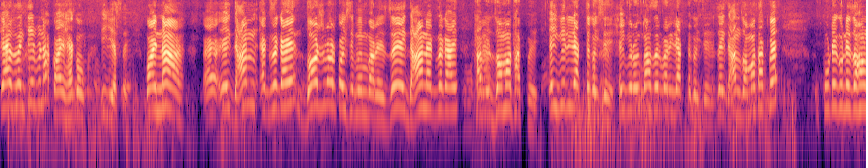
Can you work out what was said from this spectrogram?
কে দাইতের বিনা কয় হ্যাঁ ই আছে। কয় না এই ধান এক জায়গায় দশ বার কইছে মেম্বারে যে এই ধান এক জায়গায় জমা থাকবে। এই বাড়ি রাখতে কইছে সেইবার ওই বাজার বাড়ি রাখতে কইছে যে ধান জমা থাকবে। কোটে কোটে যখন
